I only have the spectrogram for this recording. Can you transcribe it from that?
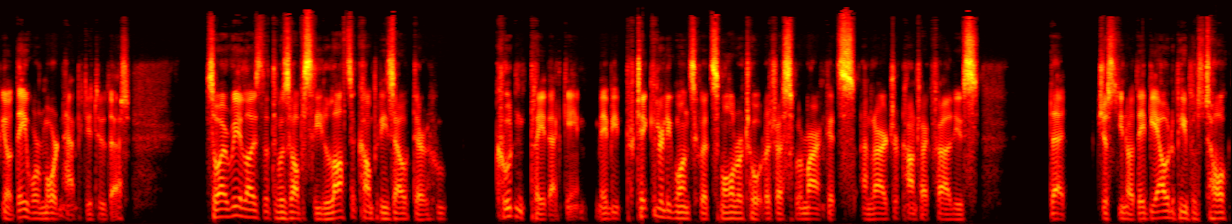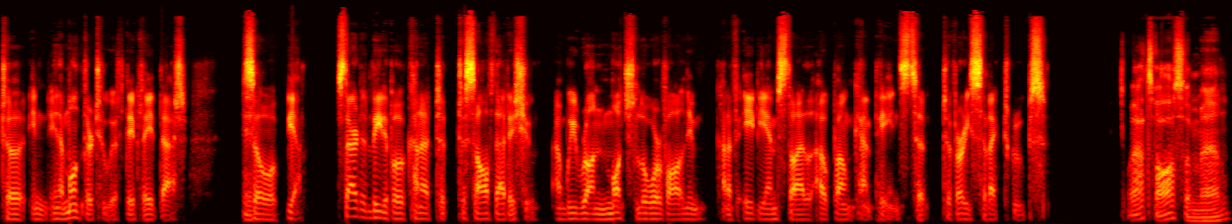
you know, they were more than happy to do that. So I realized that there was obviously lots of companies out there who couldn't play that game, maybe particularly ones who had smaller total addressable markets and larger contract values that just, you know, they'd be out of people to talk to in, in a month or two if they played that. Mm-hmm. So yeah, started Leadable kind of to, to solve that issue. And we run much lower volume, kind of ABM style outbound campaigns to, to very select groups. Well, that's awesome, man.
